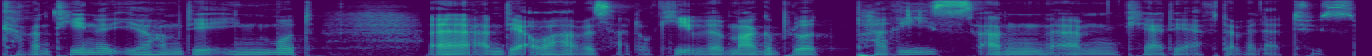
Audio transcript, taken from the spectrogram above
Quarantäne, ihr habt ihr ihn Mut. Äh, an der Auer habe es halt, okay, wir mag blut Paris an ähm, Kehr der efter Velatys.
